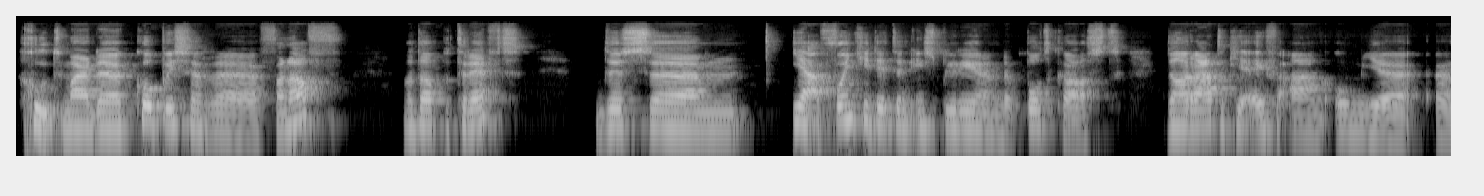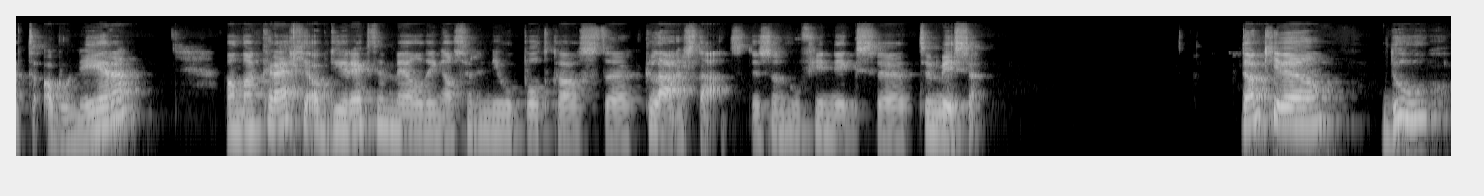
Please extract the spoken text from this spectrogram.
goed, maar de kop is er vanaf, wat dat betreft. Dus um, ja, vond je dit een inspirerende podcast? Dan raad ik je even aan om je te abonneren. Want dan krijg je ook direct een melding als er een nieuwe podcast klaar staat. Dus dan hoef je niks te missen. Dankjewel. Doeg!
